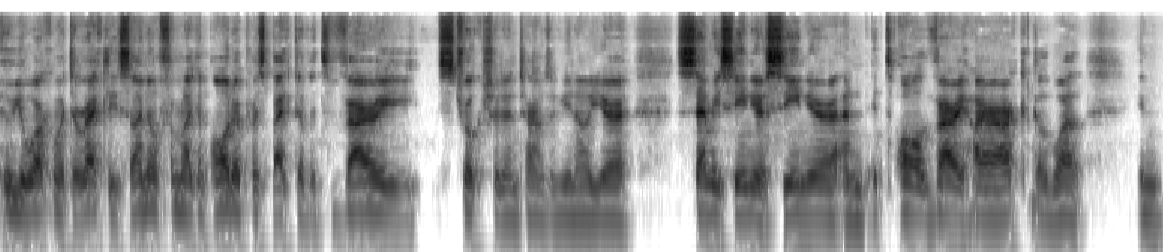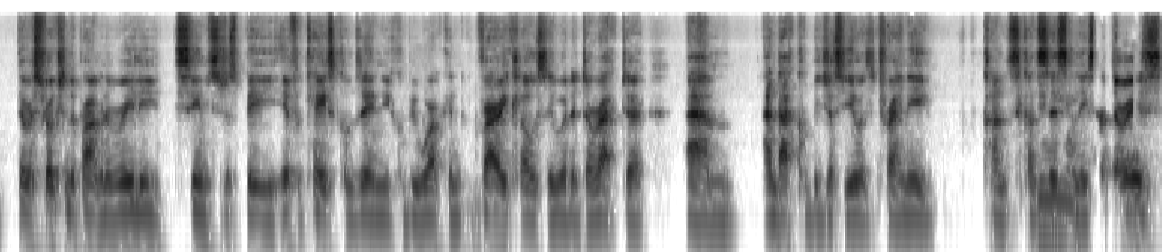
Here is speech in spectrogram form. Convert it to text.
who you're working with directly. So I know from like an audit perspective, it's very structured in terms of you know your semi-senior, senior, and it's all very hierarchical. While in the restriction department, it really seems to just be if a case comes in, you could be working very closely with a director, um, and that could be just you as a trainee cons- consistently. Mm-hmm. So there is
